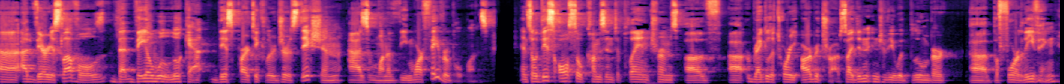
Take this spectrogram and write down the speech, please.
uh, at various levels that they will look at this particular jurisdiction as one of the more favorable ones. And so this also comes into play in terms of uh, regulatory arbitrage. So I did an interview with Bloomberg uh, before leaving,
